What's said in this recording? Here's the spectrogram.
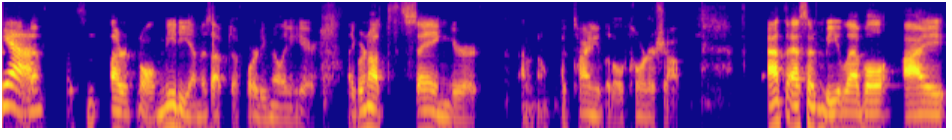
yeah it's or well, medium is up to 40 million a year. Like we're not saying you're, I don't know, a tiny little corner shop. At the SMB level, I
